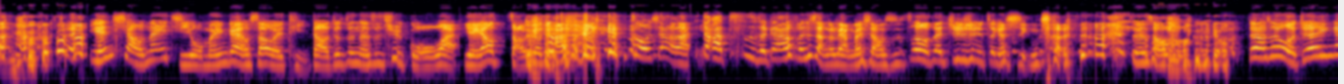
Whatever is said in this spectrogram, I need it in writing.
对，言小那一集我们应该有稍微提到，就真的是去国外也要找一个咖啡店坐下来，大肆的跟他分享了两个小时之后再继续这个行程，真的超荒谬。对啊，所以我觉得应该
